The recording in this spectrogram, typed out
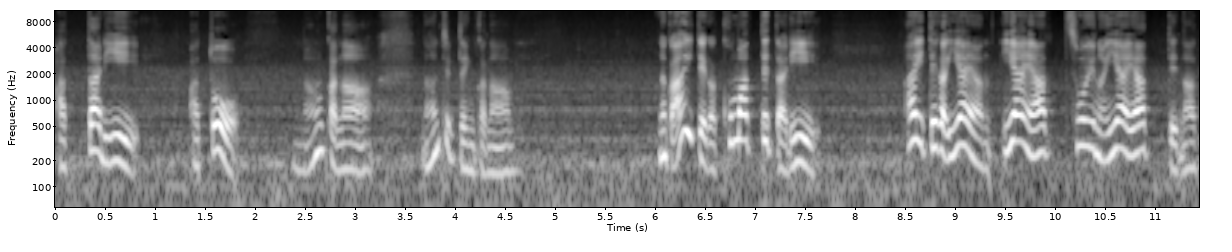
あったりあとなんかななんて言ったらいいんかな。なんか相手が困ってたり相手が嫌や嫌やそういうの嫌やってなっ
